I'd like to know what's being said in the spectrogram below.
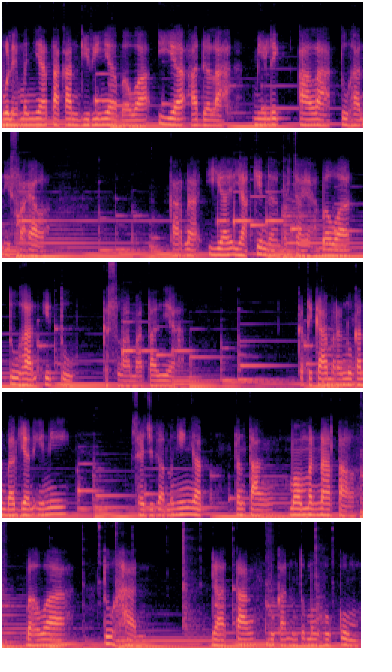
boleh menyatakan dirinya bahwa ia adalah milik Allah Tuhan Israel. Karena ia yakin dan percaya bahwa Tuhan itu keselamatannya. Ketika merenungkan bagian ini, saya juga mengingat tentang momen Natal bahwa Tuhan datang bukan untuk menghukum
